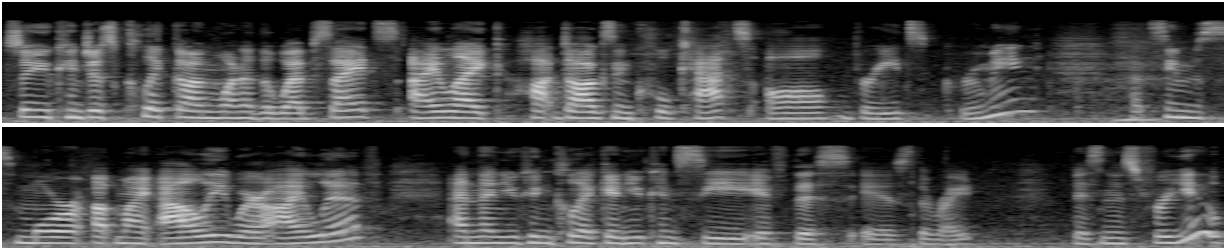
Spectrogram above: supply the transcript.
So you can just click on one of the websites. I like Hot Dogs and Cool Cats All Breeds Grooming. That seems more up my alley where I live. And then you can click and you can see if this is the right business for you.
